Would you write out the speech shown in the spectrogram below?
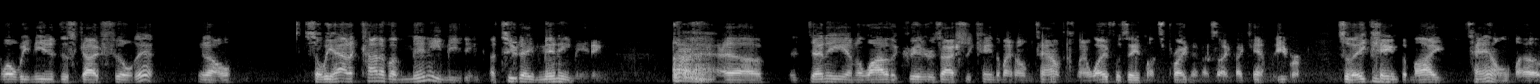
well, we needed this guy filled in, you know. So we had a kind of a mini meeting, a two day mini meeting. uh, Denny and a lot of the creators actually came to my hometown because my wife was eight months pregnant. I was like, I can't leave her. So they came to my town, uh,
